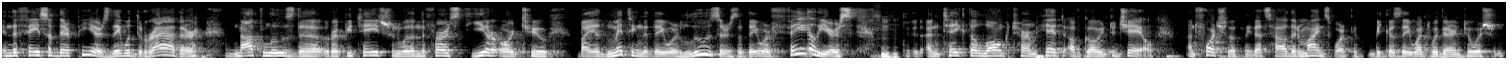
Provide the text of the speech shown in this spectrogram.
in the face of their peers. They would rather not lose the reputation within the first year or two by admitting that they were losers, that they were failures, and take the long term hit of going to jail. Unfortunately, that's how their minds work because they went with their intuition.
